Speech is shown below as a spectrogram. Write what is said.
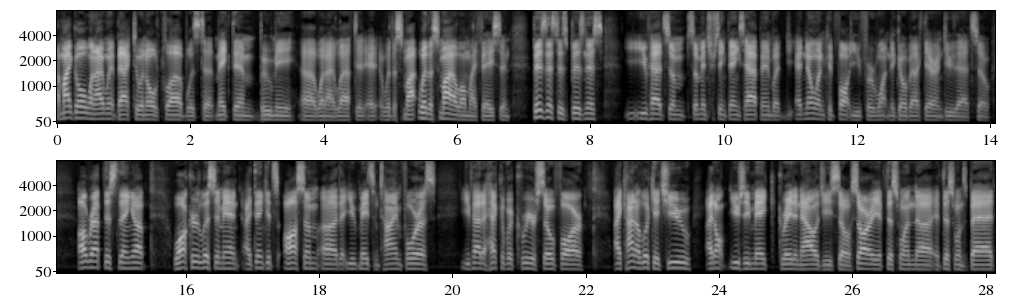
uh, my goal when I went back to an old club was to make them boo me uh, when I left it, it with a smile with a smile on my face. And business is business you've had some some interesting things happen, but no one could fault you for wanting to go back there and do that. So I'll wrap this thing up. Walker, listen, man, I think it's awesome uh, that you made some time for us. You've had a heck of a career so far. I kind of look at you. I don't usually make great analogies, so sorry if this one uh, if this one's bad.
